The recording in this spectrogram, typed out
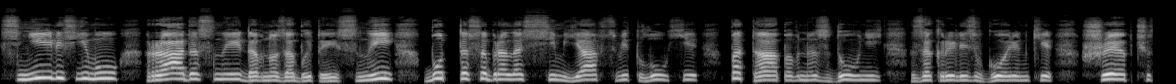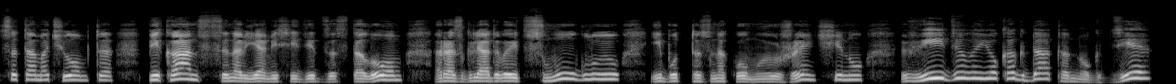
Снились ему радостные, давно забытые сны, будто собралась семья в Светлухе, Потаповна с Дуней закрылись в Горенке, шепчутся там о чем-то. Пекан с сыновьями сидит за столом, разглядывает смуглую и будто знакомую женщину, видел ее когда-то, но где? Где,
